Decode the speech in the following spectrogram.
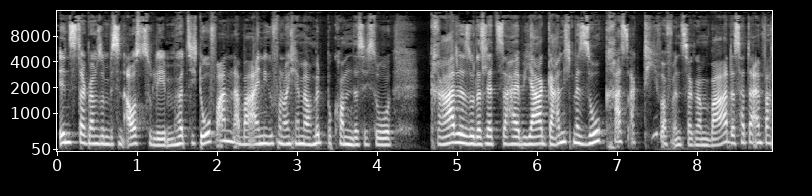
Instagram so ein bisschen auszuleben. Hört sich doof an, aber einige von euch haben ja auch mitbekommen, dass ich so gerade so das letzte halbe Jahr gar nicht mehr so krass aktiv auf Instagram war. Das hatte einfach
